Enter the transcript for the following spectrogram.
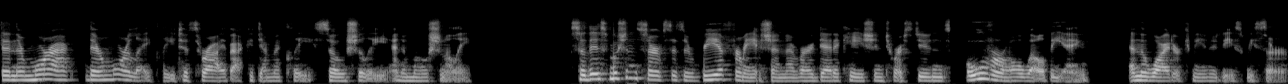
then they're more they're more likely to thrive academically, socially, and emotionally. So this motion serves as a reaffirmation of our dedication to our students' overall well-being and the wider communities we serve.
